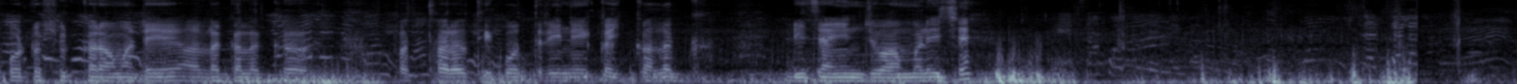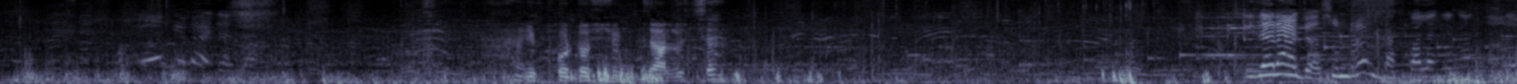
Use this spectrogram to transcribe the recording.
ફોટોશૂટ કરવા માટે અલગ અલગ પથ્થરોથી કોતરીને કંઈક અલગ ડિઝાઇન જોવા મળે છે અહીં ફોટોશૂટ ચાલુ છે इधर आ जाओ सुन रहे हो धक्का लगेगा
